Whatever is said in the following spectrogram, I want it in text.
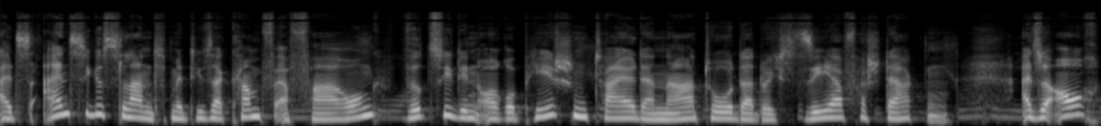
Als einziges Land mit dieser Kampferfahrung wird sie den europäischen Teil der NATO dadurch sehr verstärken. Also auch,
